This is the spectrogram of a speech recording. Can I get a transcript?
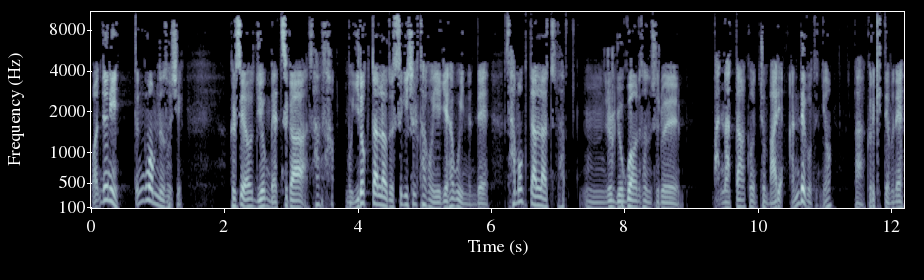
완전히 뜬금없는 소식. 글쎄요 뉴욕 메츠가 사, 사, 뭐 1억 달러도 쓰기 싫다고 얘기를 하고 있는데 3억 달러를 요구하는 선수를 만났다 그건 좀 말이 안 되거든요. 아 그렇기 때문에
